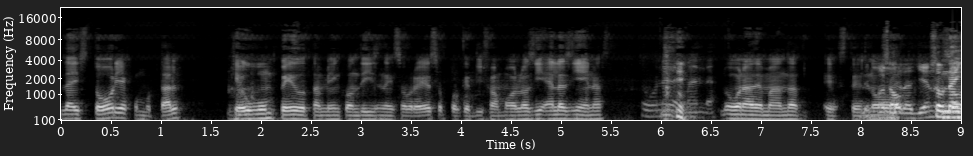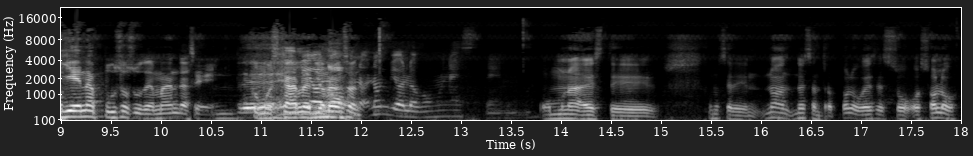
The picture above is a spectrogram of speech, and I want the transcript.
la historia como tal, que Ajá. hubo un pedo también con Disney sobre eso, porque difamó a, los a las hienas, Hubo una demanda. hubo una demanda, este, no... Después de. O sea, una no. hiena puso su demanda. Sí. de- Como Un Scarlett Johansson. no, no un biólogo, un este. Una, este, ¿cómo se dice? No, no es antropólogo, es zo- zoólogo.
